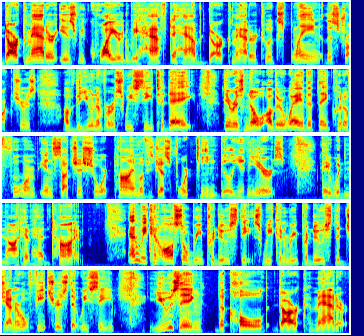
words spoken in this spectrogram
dark matter is required. We have to have dark matter to explain the structures of the universe we see today. There is no other way that they could have formed in such a short time of just 14 billion years. They would not have had time. And we can also reproduce these. We can reproduce the general features that we see using the cold dark matter.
